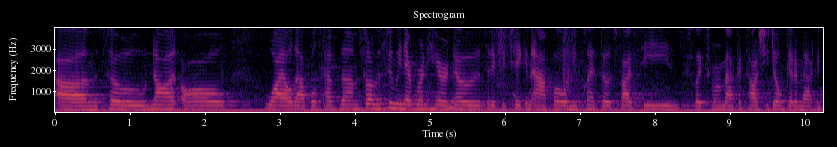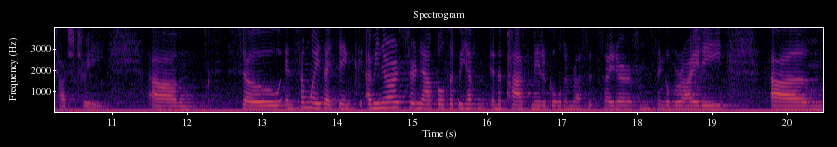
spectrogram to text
Um, so not all wild apples have them. So I'm assuming everyone here knows that if you take an apple and you plant those five seeds, like from a McIntosh, you don't get a McIntosh tree. Um, so in some ways, I think, I mean, there are certain apples, like we have in the past made a golden russet cider from a single variety. Um,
